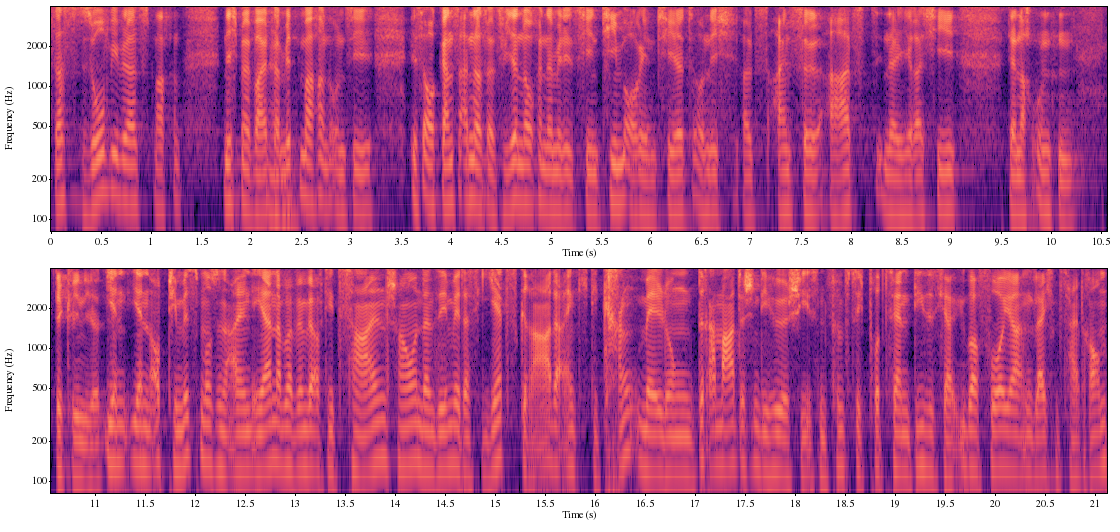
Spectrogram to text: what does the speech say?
das so, wie wir das machen, nicht mehr weiter mhm. mitmachen und sie ist auch ganz anders als wir noch in der Medizin teamorientiert und nicht als Einzelarzt in der Hierarchie, der nach unten dekliniert. Ihren, Ihren Optimismus in allen Ehren, aber wenn wir auf die Zahlen schauen, dann sehen wir, dass jetzt gerade eigentlich die Krankmeldungen dramatisch in die Höhe schießen. 50 Prozent dieses Jahr über Vorjahr im gleichen Zeitraum.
